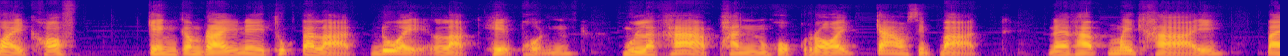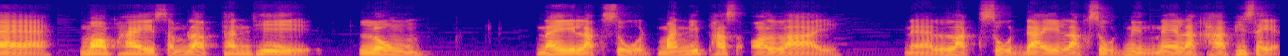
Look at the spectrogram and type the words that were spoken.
Wyckoff เก่งกำไรในทุกตลาดด้วยหลักเหตุผล มูลค่า 1,690 บาทนะครับไม่ขายแต่มอบให้สำหรับท่านที่ลงในหลักสูตร Money Plus ออนไลน์นะหลักสูตรใดหลักสูตรหนึ่งในราคาพิเศษ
